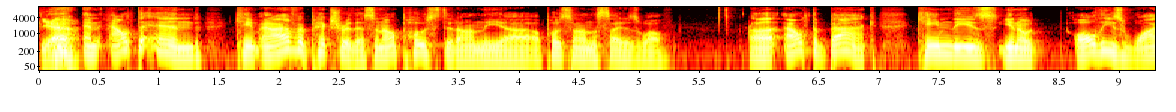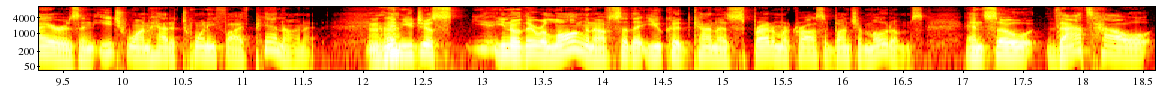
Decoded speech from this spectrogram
Yeah. And, and out the end came, and I have a picture of this, and I'll post it on the uh, I'll post it on the site as well. Uh, out the back came these, you know, all these wires, and each one had a twenty-five pin on it. And you just, you know, they were long enough so that you could kind of spread them across a bunch of modems. And so that's how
